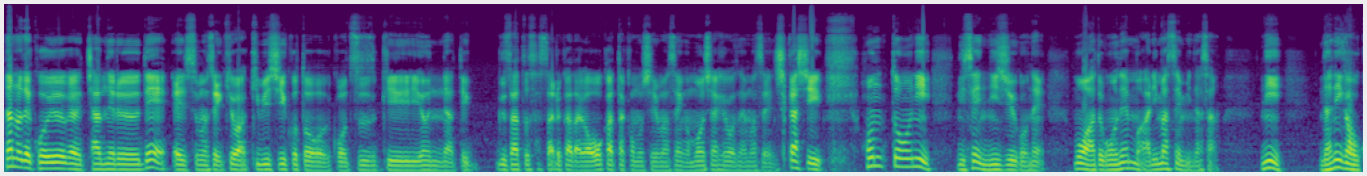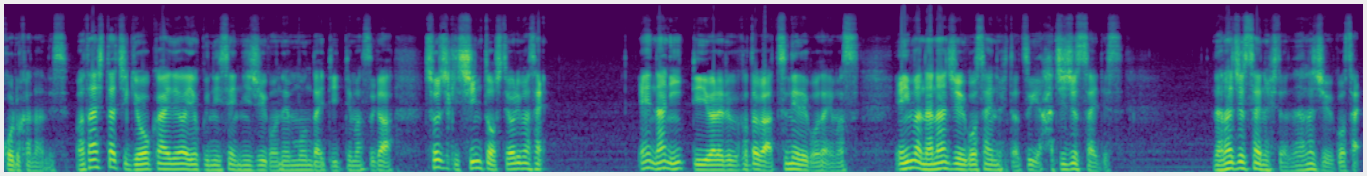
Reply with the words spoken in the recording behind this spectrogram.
なのでこういうチャンネルで、えー、すいません、今日は厳しいことをこう続けるようになってぐざっと刺さる方が多かったかもしれませんが申し訳ございません。しかし、本当に2025年、もうあと5年もありません皆さんに、何が起こるかなんです。私たち業界ではよく2025年問題って言ってますが、正直浸透しておりません。え、何？って言われることが常でございます。え、今75歳の人は次80歳です。70歳の人は75歳。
